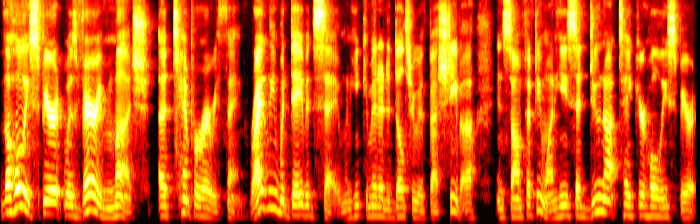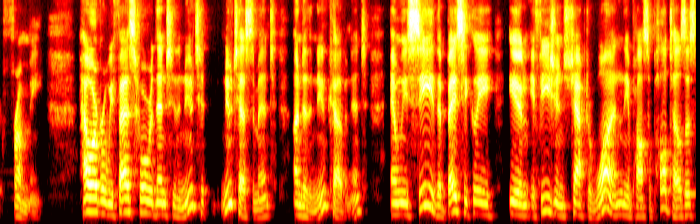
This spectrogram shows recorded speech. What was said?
the Holy Spirit was very much a temporary thing. Rightly would David say when he committed adultery with Bathsheba in Psalm 51, he said, Do not take your Holy Spirit from me. However, we fast forward then to the New, T- New Testament under the New Covenant, and we see that basically in Ephesians chapter 1, the Apostle Paul tells us,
